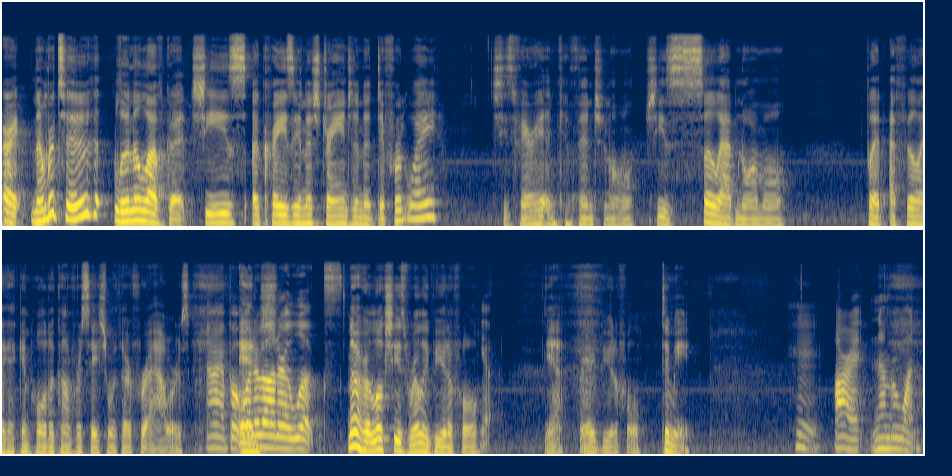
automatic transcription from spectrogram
All right, number two, Luna Lovegood. She's a crazy and a strange in a different way. She's very unconventional. She's so abnormal, but I feel like I can hold a conversation with her for hours. All right, but what about her looks? No, her look. She's really beautiful. Yeah. yeah, very beautiful to me. Hmm. All right, number one.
